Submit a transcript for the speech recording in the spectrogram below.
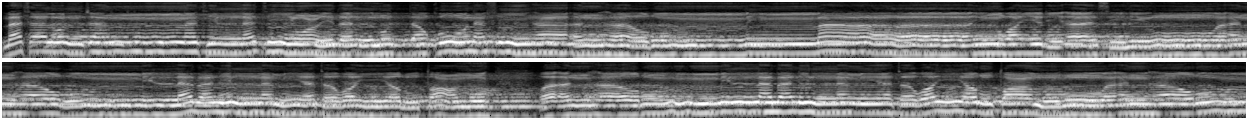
مثل الجنة التي وعد المتقون فيها أنهار من ماء غير آسن وأنهار من لبن لم يتغير طعمه وأنهار من لبن لم يتغير طعمه وأنهار من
